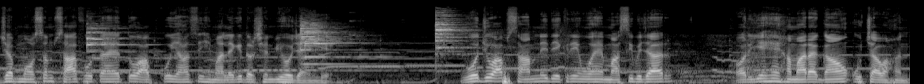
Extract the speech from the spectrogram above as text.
जब मौसम साफ़ होता है तो आपको यहाँ से हिमालय के दर्शन भी हो जाएँगे। वो जो आप सामने देख रहे हैं, वो है मासी बाज़ार और ये है हमारा गाँव ऊँचा वाहन।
